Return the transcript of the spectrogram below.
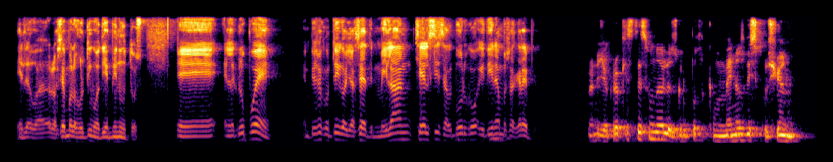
lo, lo hacemos los últimos 10 minutos. en el grupo E, Empiezo contigo, Yacet. Milán, Chelsea, Salzburgo y Dinamo Zagreb. Bueno, yo creo que este es uno de los grupos con menos discusión.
